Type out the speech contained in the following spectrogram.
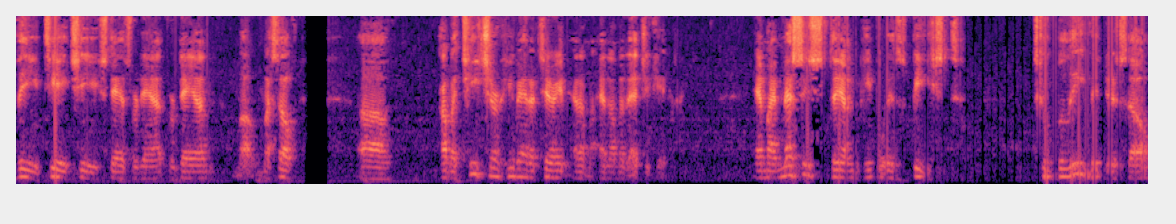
the T H E stands for Dan for Dan myself. Uh, I'm a teacher, humanitarian, and I'm, and I'm an educator. And my message to young people is beast to believe in yourself,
